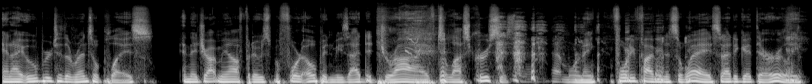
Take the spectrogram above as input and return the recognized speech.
and I Ubered to the rental place and they dropped me off, but it was before it opened because I had to drive to Las Cruces that morning, 45 minutes away. So I had to get there early.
